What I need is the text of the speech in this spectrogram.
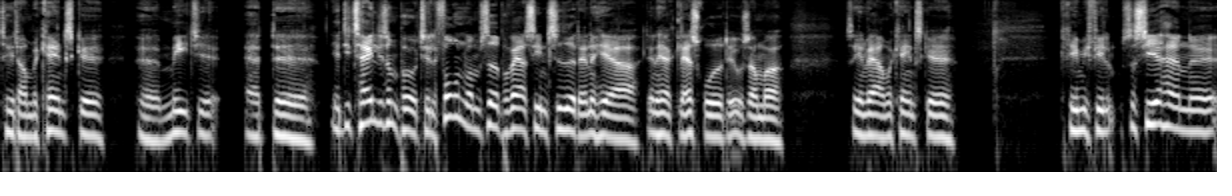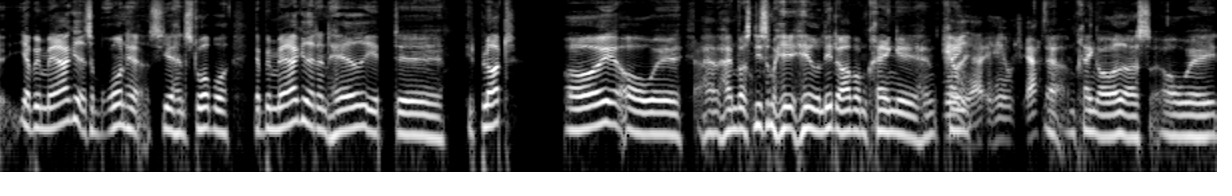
til et amerikansk øh, øh, medie, at øh, ja, de taler ligesom på telefon, hvor man sidder på hver sin side af denne her, denne her glasrude. Det er jo som at se en hver amerikansk øh, krimifilm. Så siger han, øh, jeg bemærkede, altså broren her, siger hans storebror, jeg bemærkede, at han havde et, øh, et blåt øje, og øh, han, han var ligesom hævet lidt op omkring, øh, omkring, hævet, ja, hævet, ja. Ja, omkring øjet også, og øh,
